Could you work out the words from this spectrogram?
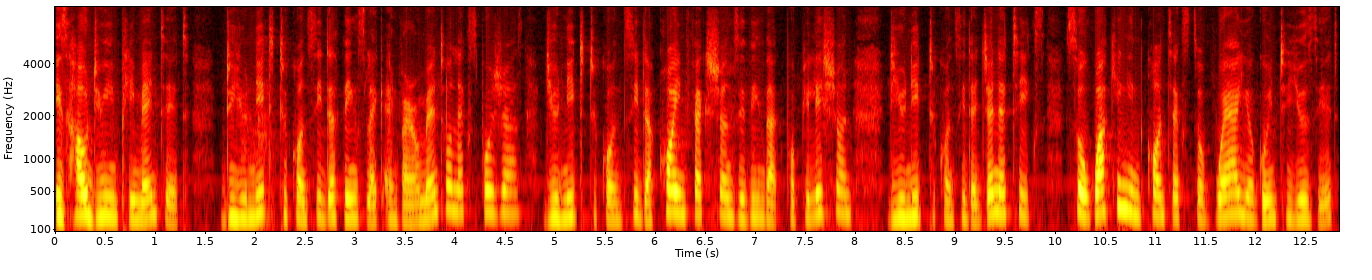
is how do you implement it? Do you need to consider things like environmental exposures? Do you need to consider co-infections within that population? Do you need to consider genetics? So working in context of where you're going to use it,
